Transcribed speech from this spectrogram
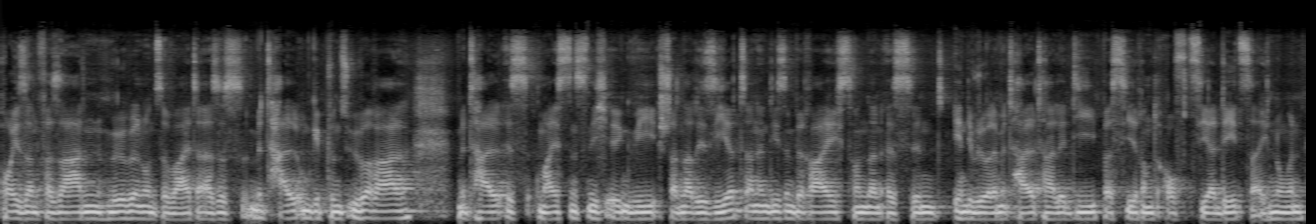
Häusern, Fassaden, Möbeln und so weiter. Also das Metall umgibt uns überall. Metall ist meistens nicht irgendwie standardisiert dann in diesem Bereich, sondern es sind individuelle Metallteile, die basierend auf CAD-Zeichnungen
